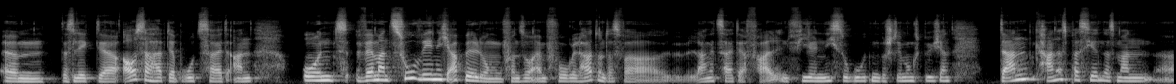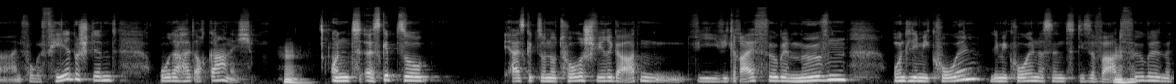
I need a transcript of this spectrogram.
ähm, das legt er außerhalb der Brutzeit an. Und wenn man zu wenig Abbildungen von so einem Vogel hat, und das war lange Zeit der Fall in vielen nicht so guten Bestimmungsbüchern, dann kann es passieren, dass man äh, einen Vogel fehlbestimmt oder halt auch gar nicht. Hm. Und es gibt so ja, es gibt so notorisch schwierige Arten wie, wie Greifvögel, Möwen und Limikolen. Limikolen, das sind diese Wartvögel mhm. mit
